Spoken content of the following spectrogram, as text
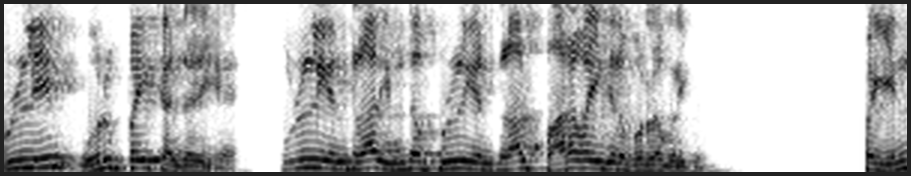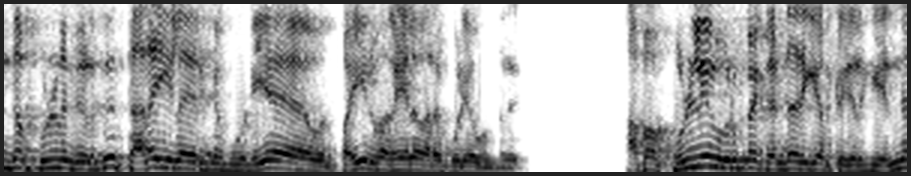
புல்லின் உறுப்பை கண்டறிக. புல் என்றால் இந்த புல் என்றால் பறவைங்கிற பொருளை குறிக்கும். இப்ப இந்த புல்லுங்கிறது தரையில இருக்கக்கூடிய ஒரு பயிர் வகையில வரக்கூடிய ஒன்று. அப்ப புள்ளின் உறுப்பை கண்டறிக அப்படிங்கிறதுக்கு என்ன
